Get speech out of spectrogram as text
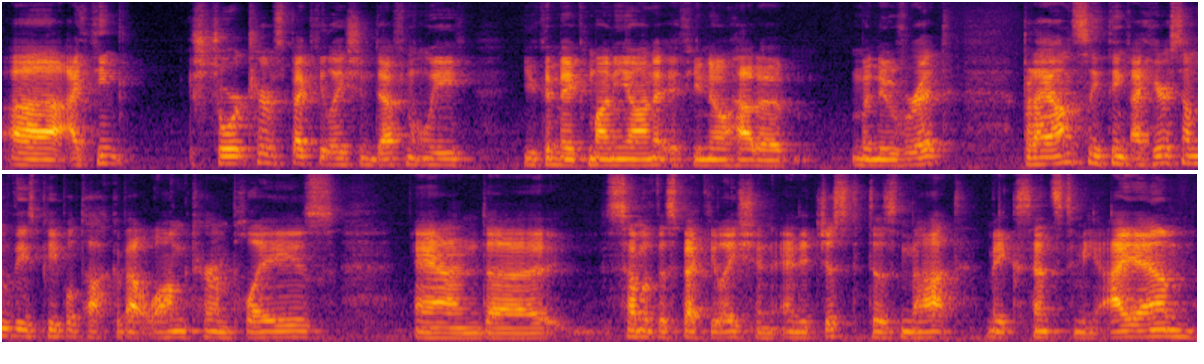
Uh, I think short term speculation definitely you can make money on it if you know how to maneuver it. But I honestly think I hear some of these people talk about long term plays and uh, some of the speculation, and it just does not make sense to me. I am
